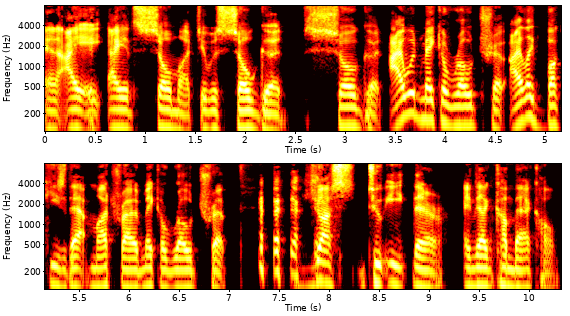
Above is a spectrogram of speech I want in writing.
And I ate I ate so much. It was so good. So good. I would make a road trip. I like Buc-ee's that much where I would make a road trip just to eat there and then come back home.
